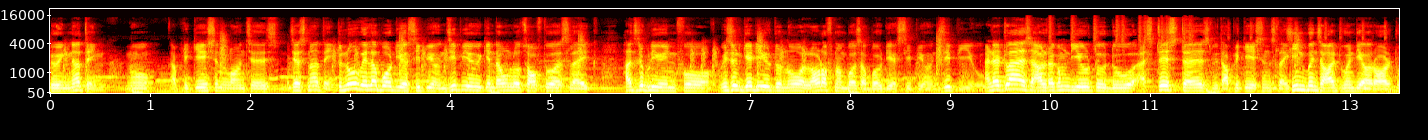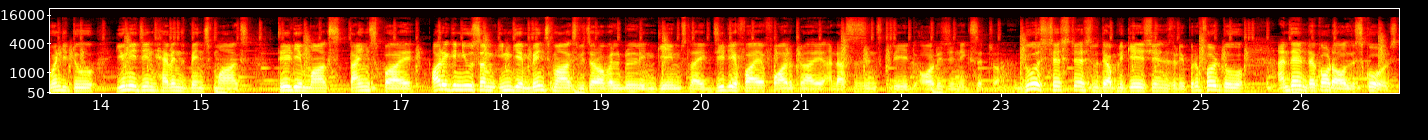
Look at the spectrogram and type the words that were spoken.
doing nothing, no application launches, just nothing. To know well about your CPU and GPU, you can download softwares like HWiNFO, which will get you to know a lot of numbers about your CPU and GPU. And at last, I'll recommend you to do a stress test with applications like Cinebench R20 or R22, Unigine Heaven's Benchmarks, 3D Marks, TimeSpy, or you can use some in-game benchmarks which are available in games like GTA 5, Far Cry, and Assassin's Creed, Origin, etc. Do a stress test with the applications that you prefer to, and then record all the scores,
